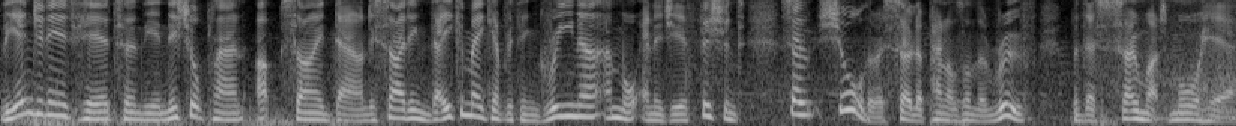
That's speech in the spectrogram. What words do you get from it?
The engineers here turned the initial plan upside down, deciding they can make everything greener and more energy efficient. So, sure, there are solar panels on the roof, but there's so much more here.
